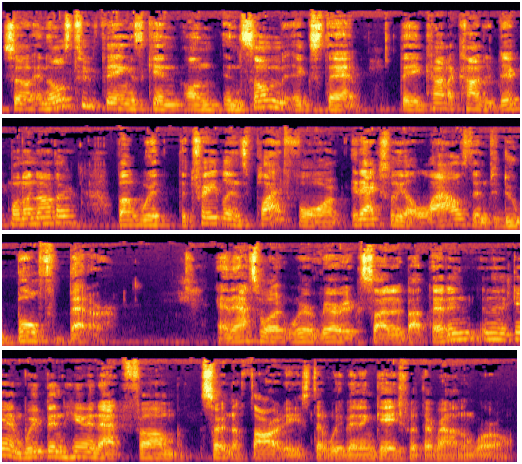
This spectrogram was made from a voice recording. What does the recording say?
So, and those two things can, on in some extent, they kind of contradict one another. But with the TradeLens platform, it actually allows them to do both better. And that's what we're very excited about that. And, and again, we've been hearing that from certain authorities that we've been engaged with around the world.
